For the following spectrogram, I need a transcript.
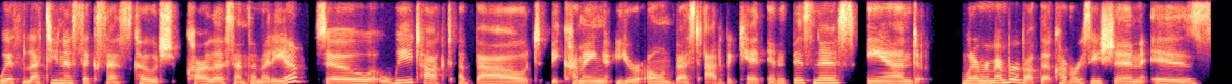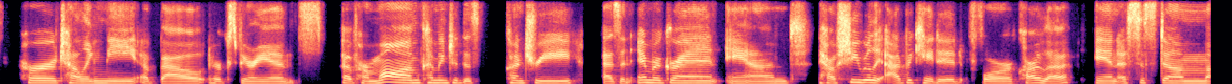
with Latina success coach Carla Santamaria. So we talked about becoming your own best advocate in business. And what I remember about that conversation is her telling me about her experience of her mom coming to this country as an immigrant and how she really advocated for Carla in a system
